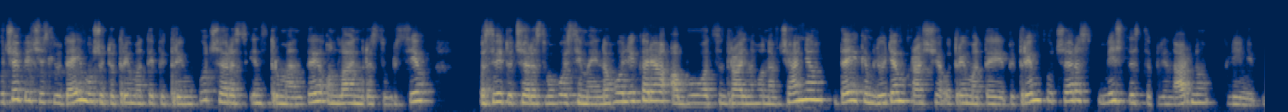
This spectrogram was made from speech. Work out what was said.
Хоча більшість людей можуть отримати підтримку через інструменти онлайн-ресурсів, освіту через свого сімейного лікаря або центрального навчання, деяким людям краще отримати підтримку через міждисциплінарну клініку.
